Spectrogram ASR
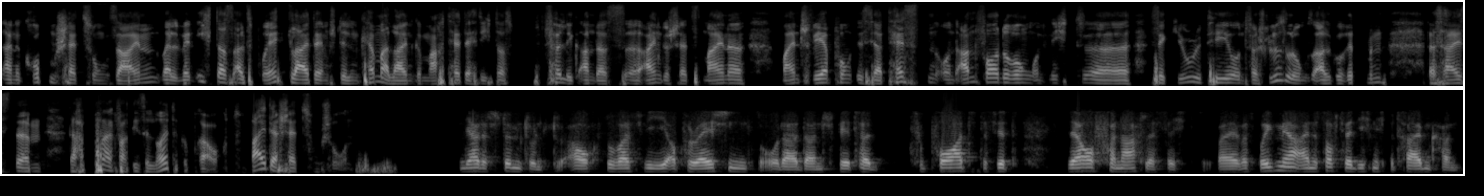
eine Gruppenschätzung sein, weil wenn ich das als Projektleiter im stillen Kämmerlein gemacht hätte, hätte ich das völlig anders äh, eingeschätzt. Meine, mein Schwerpunkt ist ja Testen und Anforderungen und nicht äh, Security und Verschlüsselungsalgorithmen. Das heißt, ähm, da hat man einfach diese Leute gebraucht, bei der Schätzung schon. Ja, das stimmt. Und auch sowas wie Operations oder dann später Support, das wird sehr oft vernachlässigt. Weil was bringt mir eine Software, die ich nicht betreiben kann?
